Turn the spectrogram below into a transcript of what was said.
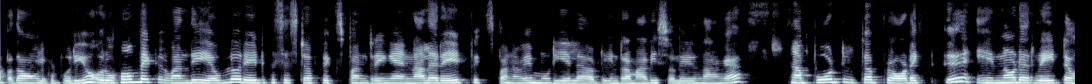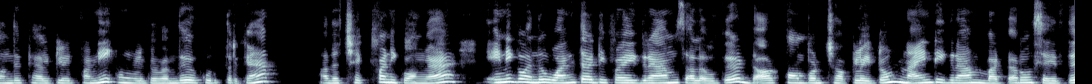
அப்பதான் உங்களுக்கு புரியும். ஒரு ஹோம் பேக்கர் வந்து எவ்வளோ ரேட்டுக்கு சிஸ்டம் ஃபிக்ஸ் பண்றீங்க? என்னால் ரேட் ஃபிக்ஸ் பண்ணவே முடியல அப்படின்ற மாதிரி சொல்லியிருந்தாங்க. நான் போட்டிருக்க ப்ராடக்ட்க்கு என்னோட ரேட்டை வந்து கால்குலேட் பண்ணி உங்களுக்கு வந்து கொடுத்துருக்கேன். அதை செக் பண்ணிக்கோங்க. இன்னைக்கு வந்து ஒன் தேர்ட்டி ஃபைவ் கிராம்ஸ் அளவுக்கு டார்க் காம்பவுண்ட் சாக்லேட்டும் நைன்டி கிராம் பட்டரும் சேர்த்து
